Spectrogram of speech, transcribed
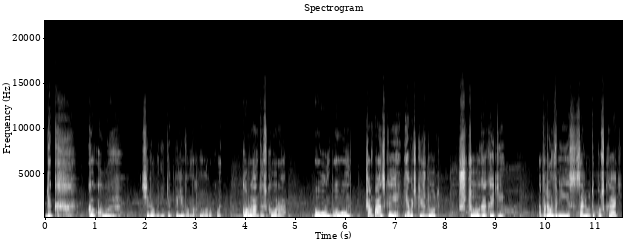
«Так какую?» — Серега нетерпеливо махнул рукой. «Куранты скоро! Бум-бум! Шампанское! Девочки ждут! Что вы как эти? А потом вниз салюты пускать!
